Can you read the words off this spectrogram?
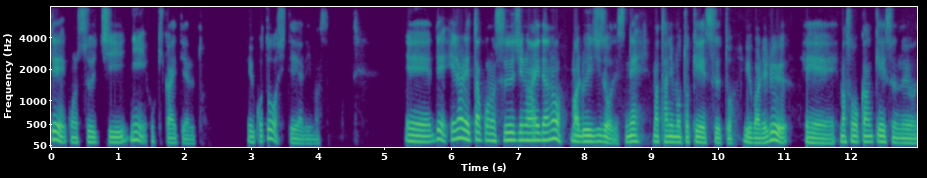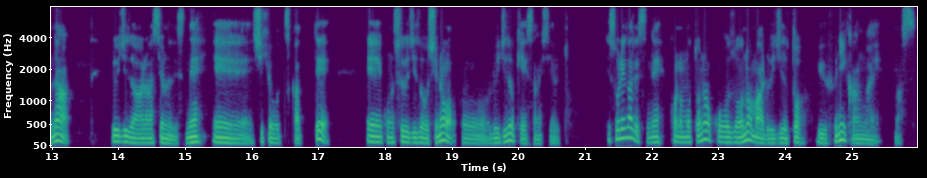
て、この数値に置き換えてやるということをしてやります。えーで、得られたこの数字の間の、まあ、類似度ですね、まあ、谷本係数と呼ばれる、えーまあ、相関係数のような類似度を表すようなですね、えー指標を使って、えーこの数字同士の類似度を計算してやると。でそれがですね、この元の構造のまあ類似度というふうに考えます。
